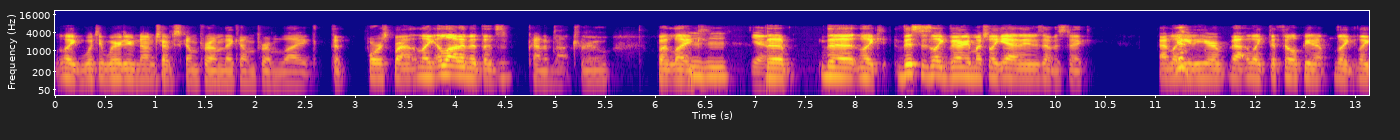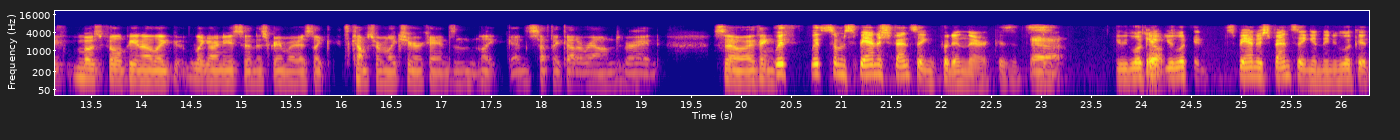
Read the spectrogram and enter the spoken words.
like what do where do nunchucks come from? They come from like the force bar like a lot of it that's kind of not true. But like Mhm. Yeah. the the like this is like very much like yeah they just have a stick i'd like Yeah. you to hear about like the filipino like like most filipino like like arnisa and the screamer is like it comes from like sugar canes and like and stuff that got around right so i think with with some Spanish fencing put in there because it's yeah you look Yeah. at you look at Spanish fencing and then you look at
